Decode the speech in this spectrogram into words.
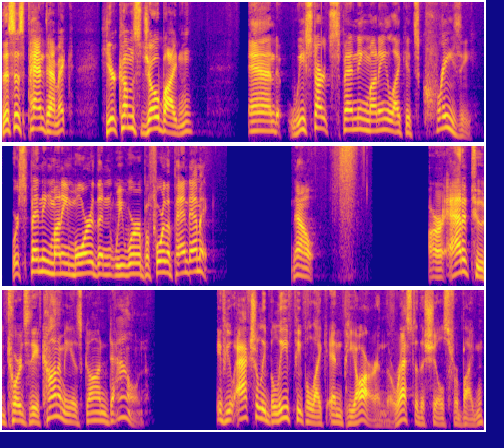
this is pandemic. Here comes Joe Biden and we start spending money like it's crazy. We're spending money more than we were before the pandemic. Now, our attitude towards the economy has gone down. If you actually believe people like NPR and the rest of the shills for Biden,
